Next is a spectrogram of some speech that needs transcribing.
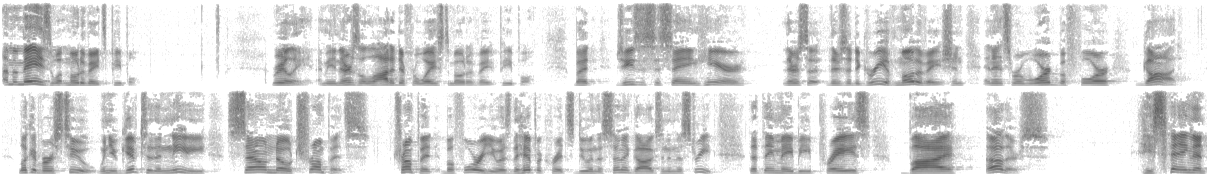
I'm amazed what motivates people. Really. I mean, there's a lot of different ways to motivate people. But Jesus is saying here there's a, there's a degree of motivation, and it's reward before God. Look at verse 2. When you give to the needy, sound no trumpets, trumpet before you, as the hypocrites do in the synagogues and in the street, that they may be praised by others. He's saying then,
